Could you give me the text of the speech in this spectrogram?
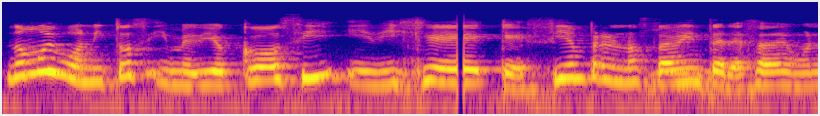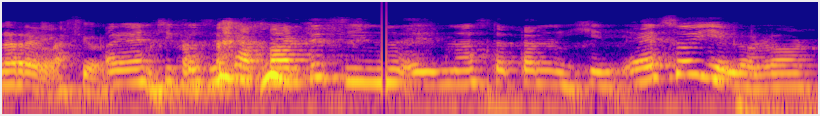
no muy bonitos y me dio cosi y dije que siempre no estaba interesada en una relación. Oigan chicos, esa parte sí no, eh, no está tan higiénica. Eso y el olor.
